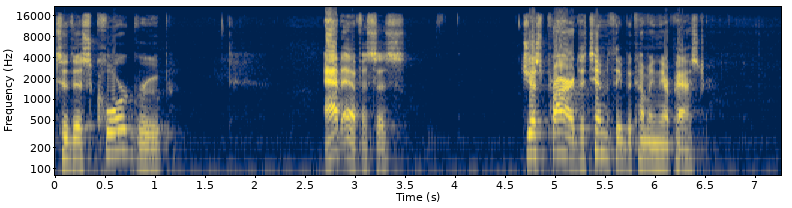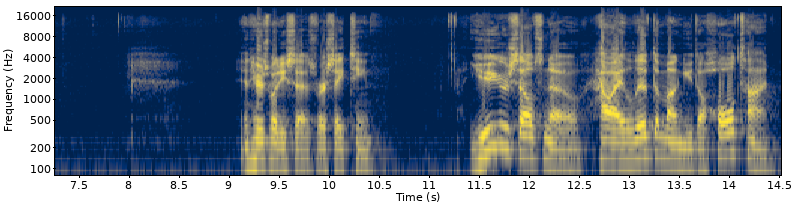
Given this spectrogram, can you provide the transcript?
to this core group at Ephesus just prior to Timothy becoming their pastor. And here's what he says, verse 18 You yourselves know how I lived among you the whole time,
